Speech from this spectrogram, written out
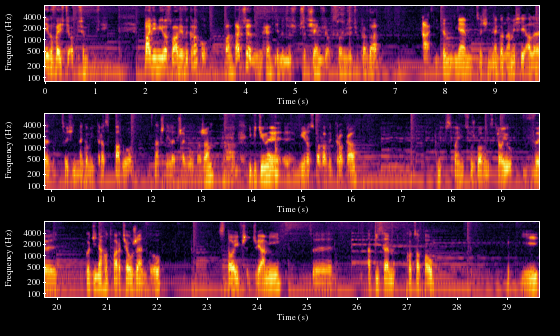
jego wejście opiszemy później. Panie Mirosławie Wykroku, pan także chętnie by coś przedsięwziął w swoim życiu, prawda? Tak, i tym miałem coś innego na myśli, ale coś innego mi teraz wpadło, znacznie lepszego uważam. No. I widzimy y, Mirosława Wykroka w swoim służbowym stroju w godzinach otwarcia urzędu. Stoi przed drzwiami z napisem kocopą i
